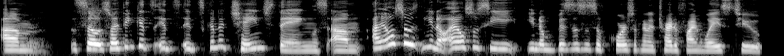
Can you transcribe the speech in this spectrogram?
Um, right so so i think it's it's it's going to change things um i also you know i also see you know businesses of course are going to try to find ways to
